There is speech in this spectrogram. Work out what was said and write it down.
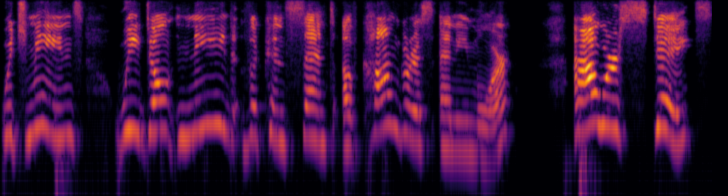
which means we don't need the consent of Congress anymore. Our states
